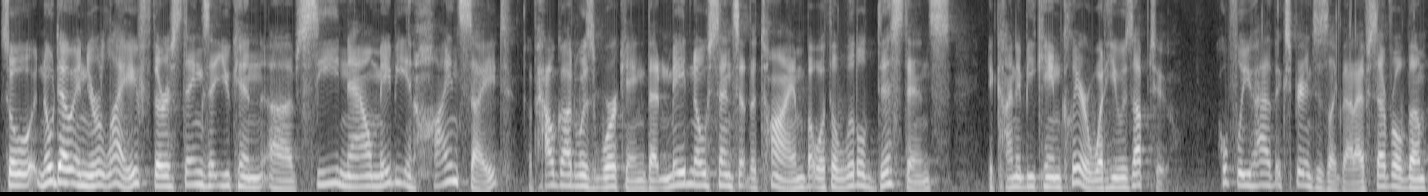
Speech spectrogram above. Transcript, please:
So, no doubt in your life, there's things that you can uh, see now, maybe in hindsight, of how God was working that made no sense at the time, but with a little distance, it kind of became clear what He was up to. Hopefully, you have experiences like that. I have several of them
